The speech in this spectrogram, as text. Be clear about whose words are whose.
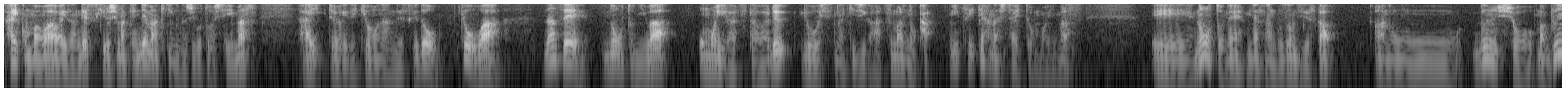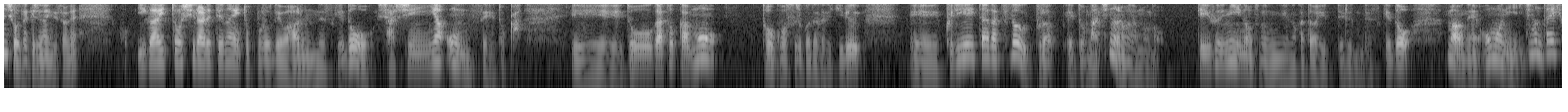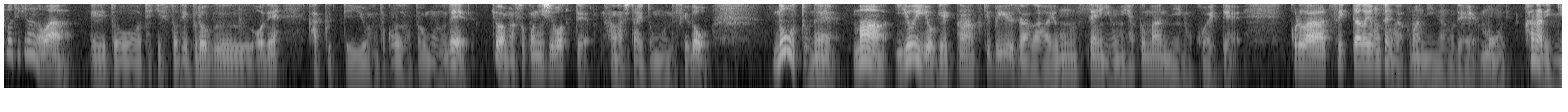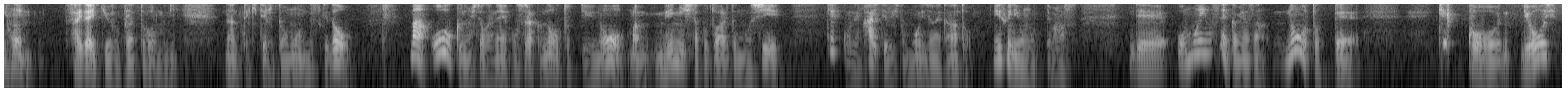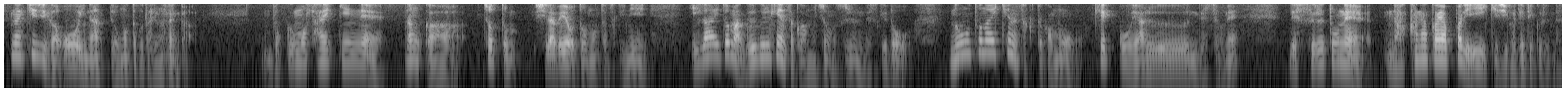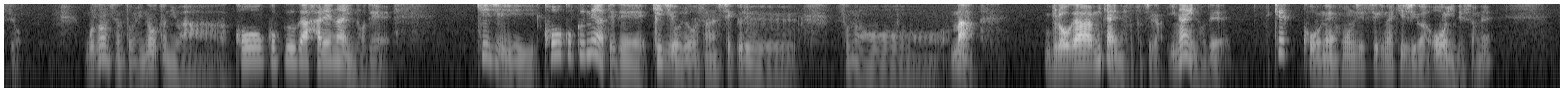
Speaker 1: はい、こんばんは、ワイザンです。広島県でマーケティングの仕事をしています。はい、というわけで今日なんですけど、今日はなぜノートには思いが伝わる良質な記事が集まるのかについて話したいと思います。えー、ノートね、皆さんご存知ですか？あのー文章、まあ文章だけじゃないんですよね。意外と知られてないところではあるんですけど、写真や音声とか、えー動画とかも投稿することができる、えークリエイターが集うプラ、えっと、街のようなものっていうふうにノートの運営の方は言ってるんですけど、まあね、主に一番代表的なのは、えっと、テキストでブログをね、書くっていうようなところだと思うので、今日はまあそこに絞って話したいと思うんですけど、ノートね、まあ、いよいよ月間アクティブユーザーが4400万人を超えて、これはツイッターが4500万人なので、もうかなり日本最大級のプラットフォームになってきてると思うんですけど、まあ多くの人がね、おそらくノートっていうのを、まあ、目にしたことはあると思うし、結構ね、書いてる人も多いんじゃないかなというふうに思ってます。で、思いませんか皆さん？ノートって結構良質な記事が多いなって思ったことありませんか？僕も最近ねなんかちょっと調べようと思った時に意外とまあ Google 検索はもちろんするんですけどノート内検索とかも結構やるんですよね。でするとねなかなかやっぱりいい記事が出てくるんですよ。ご存知の通りノートには広告が貼れないので記事広告目当てで記事を量産してくるそのまあブロガーみたいな人たちがいないので結構ね本質的な記事が多いんですよね。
